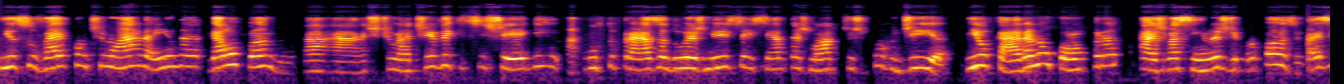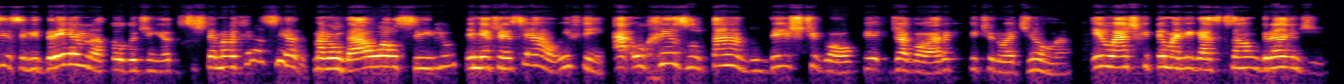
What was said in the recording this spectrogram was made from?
isso vai continuar ainda galopando. A, a estimativa é que se chegue a curto prazo a 2.600 mortes por dia. E o cara não compra as vacinas de propósito. Faz isso, ele drena todo o dinheiro do sistema financeiro, mas não dá o auxílio emergencial. Enfim, a, o resultado deste golpe de agora, que tirou a Dilma, eu acho que tem uma ligação grande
